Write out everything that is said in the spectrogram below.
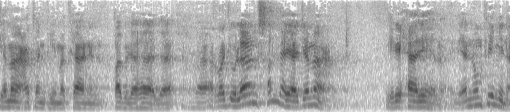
جماعة في مكان قبل هذا الرجلان صليا جماعة في رحالهما لأنهم في منى.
